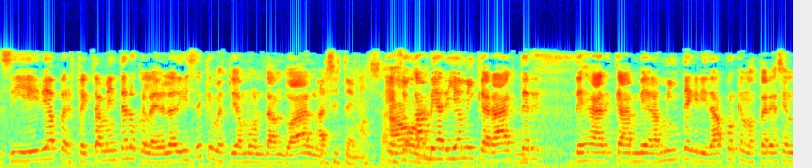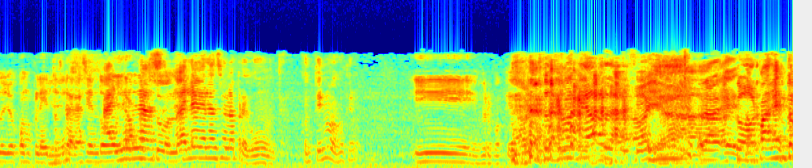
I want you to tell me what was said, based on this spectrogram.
sí iría perfectamente a lo que la Biblia dice, que me estoy amoldando a algo. Al sistema. Eso Ahora. cambiaría mi carácter dejar cambiará mi integridad porque no estaré haciendo yo completo, Yes. estaré haciendo Ahí otra le, lanzo, persona. ahí le lanzo una pregunta. Continúa, continúa. Y pero ¿por qué ¿Tú de qué hablas? Oye, ah, Esto pa- esto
